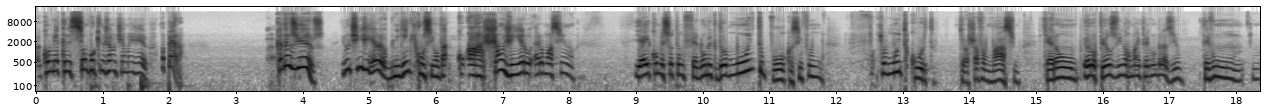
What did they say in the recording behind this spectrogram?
a economia cresceu um pouquinho já não tinha mais engenheiro. Mas pera, cadê os engenheiros? E não tinha engenheiro, ninguém que conseguia Achar um engenheiro era uma assim. E aí começou a ter um fenômeno que durou muito pouco, assim, foi, um- foi muito curto, que eu achava o máximo, que eram europeus vindo arrumar emprego no Brasil. Teve um, um,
